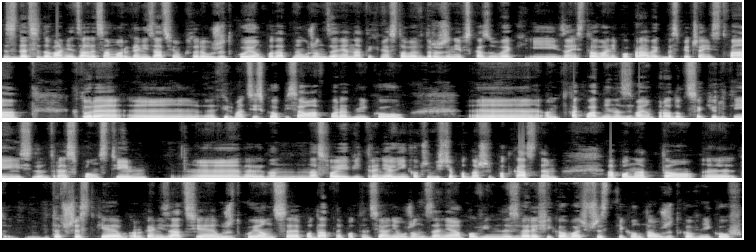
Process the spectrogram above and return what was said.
Zdecydowanie zalecam organizacjom, które użytkują podatne urządzenia natychmiastowe wdrożenie wskazówek i zainstalowanie poprawek bezpieczeństwa, które e, firma Cisco opisała w poradniku. E, oni to tak ładnie nazywają Product Security Incident Response Team na swojej witrynie, link oczywiście pod naszym podcastem, a ponadto te wszystkie organizacje użytkujące podatne potencjalnie urządzenia powinny zweryfikować wszystkie konta użytkowników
